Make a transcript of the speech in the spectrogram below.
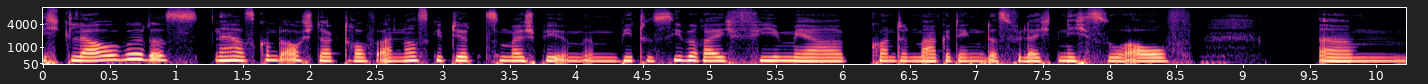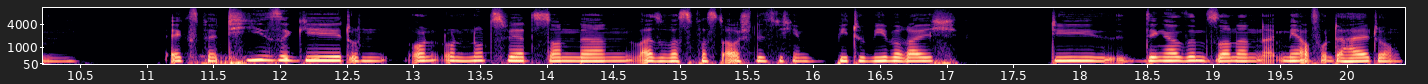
Ich glaube, dass, naja, es kommt auch stark drauf an. Ne? Es gibt ja zum Beispiel im, im B2C-Bereich viel mehr Content-Marketing, das vielleicht nicht so auf ähm, Expertise geht und, und, und Nutzwert, sondern, also was fast ausschließlich im B2B-Bereich die Dinger sind, sondern mehr auf Unterhaltung.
